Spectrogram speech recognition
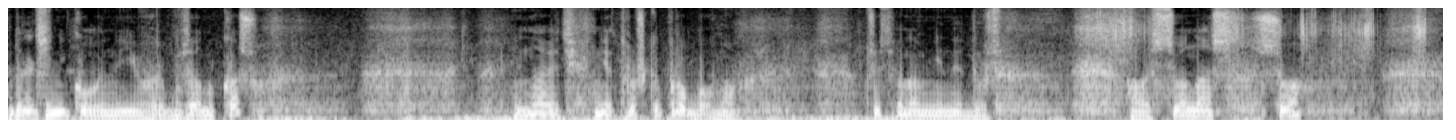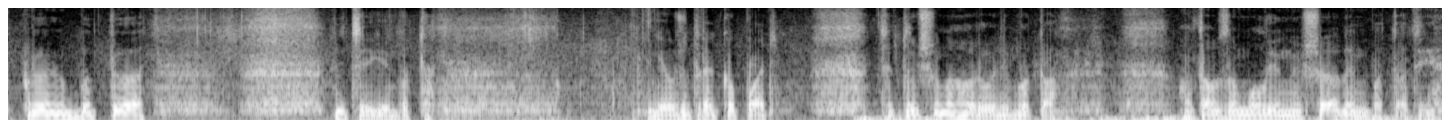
До речі, ніколи не їв гарбузяну кашу. І навіть, ні, трошки пробував, мабуть. Щось вона мені не дуже. А ось що наш, що? Правильно, батат. І це є батат. Я вже треба копати. Це той, що на городі батат. А там за малиною ще один батат є.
